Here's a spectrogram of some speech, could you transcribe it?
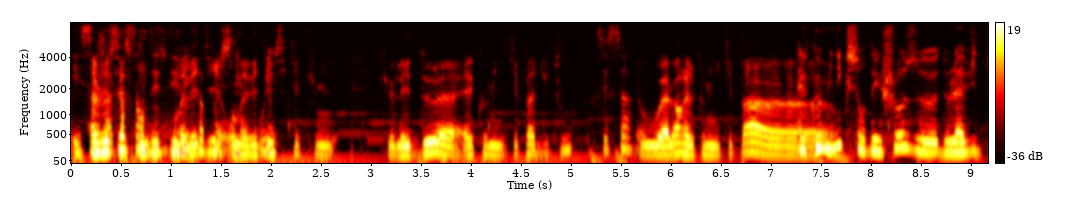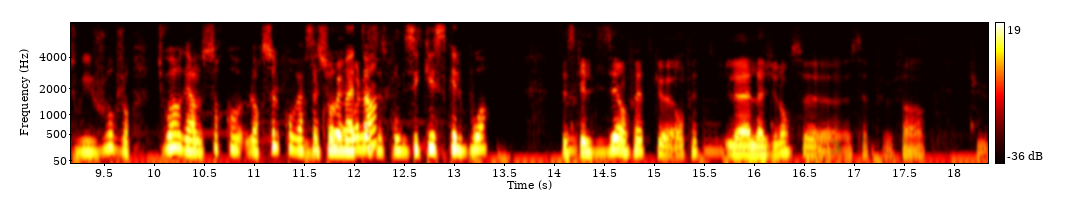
Et ça Ah, je sais ce qu'on des qu'on avait dit. On avait dit aussi qu'elle communi- que les deux, euh, elles communiquaient pas du tout, C'est ça. ou alors elles communiquaient pas. euh, Elle communique sur des choses euh, de la vie de tous les jours. Genre, tu vois, regarde, leur seule- conversation coup, le voilà, matin, c'est ce qu'est-ce qu'elle boit. C'est ce qu'elle disait en fait que en fait Mm. la, la violence euh, ça peut enfin tu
